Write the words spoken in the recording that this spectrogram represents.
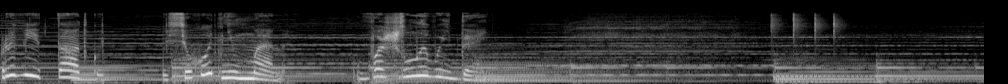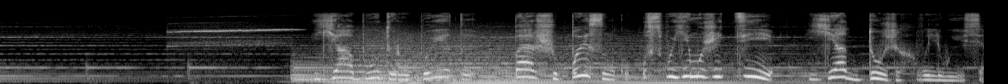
Привіт, татку! Сьогодні в мене важливий день. Я буду робити першу писанку у своєму житті. Я дуже хвилююся.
